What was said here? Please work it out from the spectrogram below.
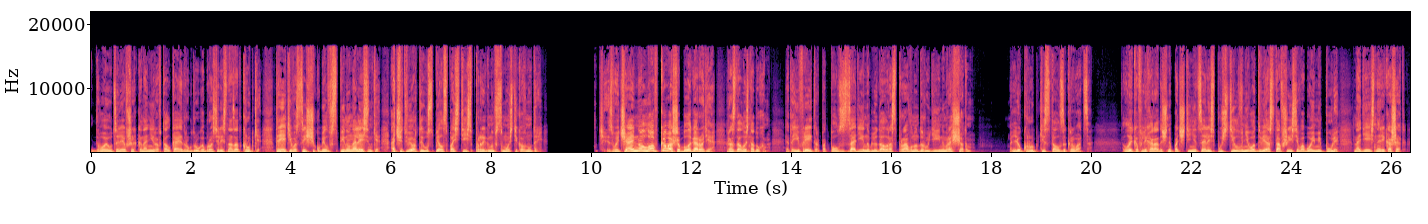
Двое уцелевших канониров, толкая друг друга, бросились назад к рубке. Третьего сыщик убил в спину на лесенке, а четвертый успел спастись, прыгнув с мостика внутрь. «Чрезвычайно ловко, ваше благородие!» — раздалось над ухом. Это ефрейтор подполз сзади и наблюдал расправу над орудийным расчетом. Люк рубки стал закрываться. Лыков, лихорадочно почти не целясь, пустил в него две оставшиеся в обоими пули, надеясь на рикошет —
